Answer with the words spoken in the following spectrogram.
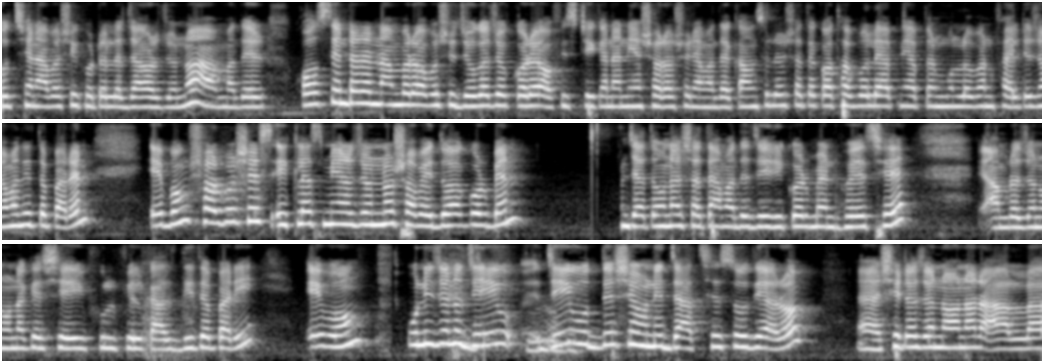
হচ্ছেন আবাসিক হোটেলে যাওয়ার জন্য, আমাদের কল সেন্টারের নাম্বারে অবশ্যই যোগাযোগ করে অফিস ঠিকানা নিয়ে সরাসরি আমাদের কাউন্সিলের সাথে কথা বলে আপনি আপনার মূল্যবান ফাইলটি জমা দিতে পারেন। এবং সর্বশেষ এক্লাস মেয়ার জন্য সবাই দোয়া করবেন। যাতে ওনার সাথে আমাদের যে রিকোয়ারমেন্ট হয়েছে আমরা যেন ওনাকে সেই ফুলফিল কাজ দিতে পারি এবং উনি যেন যেই যেই উদ্দেশ্যে উনি যাচ্ছে সৌদি আরব সেটা যেন ওনার আল্লাহ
